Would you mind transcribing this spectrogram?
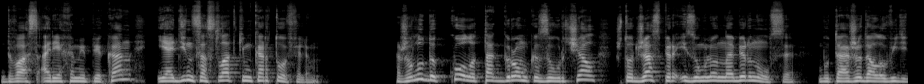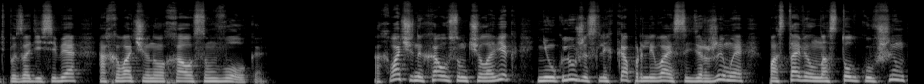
два с орехами пекан и один со сладким картофелем. Желудок Кола так громко заурчал, что Джаспер изумленно обернулся, будто ожидал увидеть позади себя охваченного хаосом волка. Охваченный хаосом человек, неуклюже слегка проливая содержимое, поставил на стол кувшин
